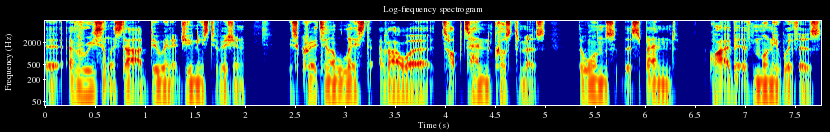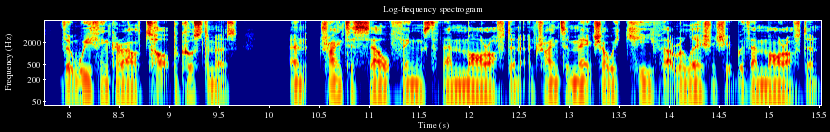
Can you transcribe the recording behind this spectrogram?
uh, have recently started doing at Genius Division is creating a list of our top 10 customers the ones that spend quite a bit of money with us that we think are our top customers and trying to sell things to them more often and trying to make sure we keep that relationship with them more often.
